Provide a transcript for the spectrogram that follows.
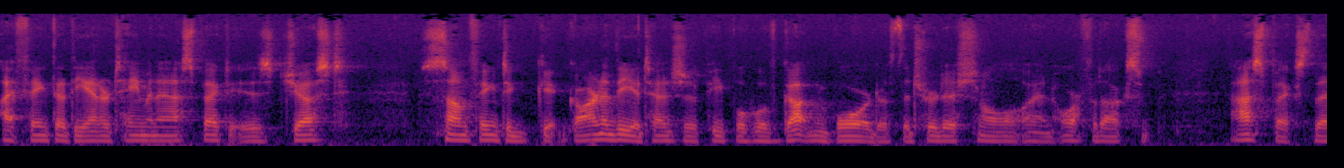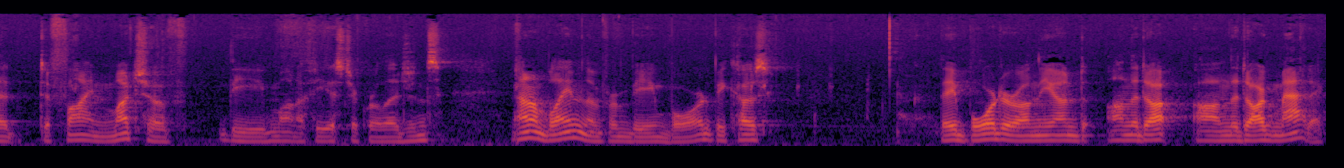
I think that the entertainment aspect is just something to get, garner the attention of people who have gotten bored with the traditional and orthodox aspects that define much of the monotheistic religions. And I don't blame them for being bored because they border on the on the do, on the dogmatic,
